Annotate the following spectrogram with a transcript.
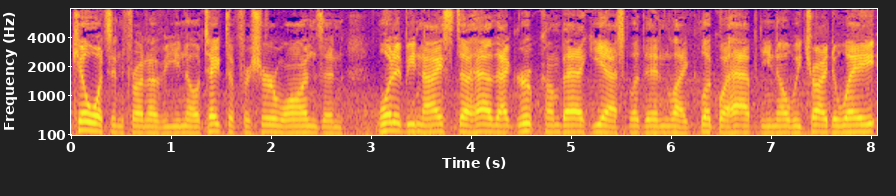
kill what's in front of you, you know, take the for sure ones. And would it be nice to have that group come back? Yes, but then like look what happened. You know, we tried to wait.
